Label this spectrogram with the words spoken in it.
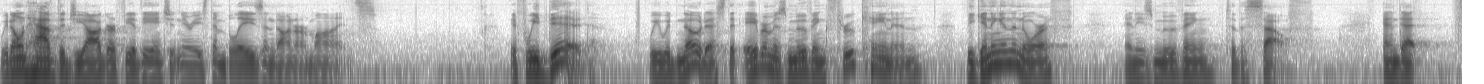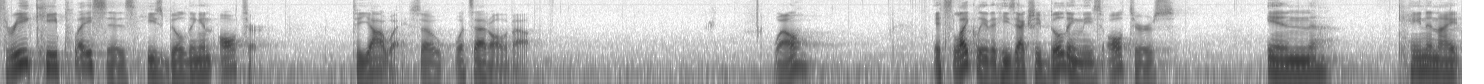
we don't have the geography of the ancient Near East emblazoned on our minds. If we did, we would notice that Abram is moving through Canaan, beginning in the north, and he's moving to the south. And at three key places, he's building an altar to Yahweh. So, what's that all about? Well, it's likely that he's actually building these altars in Canaanite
